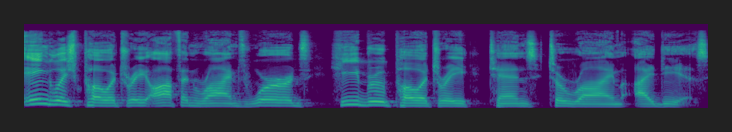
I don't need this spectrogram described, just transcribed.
English poetry often rhymes words. Hebrew poetry tends to rhyme ideas.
